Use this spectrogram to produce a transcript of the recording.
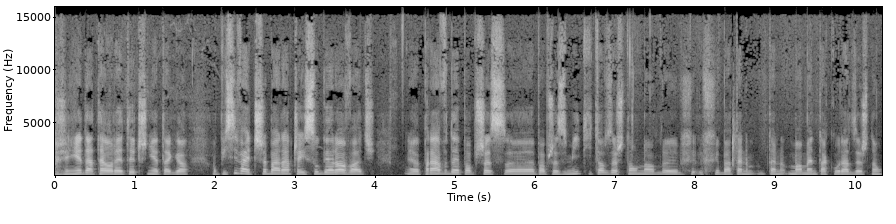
Że się nie da teoretycznie tego opisywać, trzeba raczej sugerować E, prawdę poprzez, e, poprzez mit i to zresztą no, ch chyba ten, ten moment akurat zresztą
